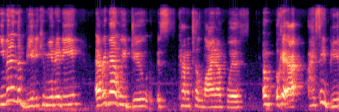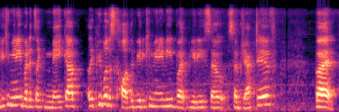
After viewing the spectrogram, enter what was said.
even in the beauty community, everything that we do is kind of to line up with. oh, Okay, I, I say beauty community, but it's like makeup. Like people just call it the beauty community, but beauty is so subjective. But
